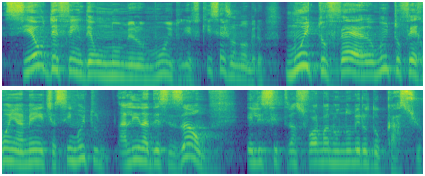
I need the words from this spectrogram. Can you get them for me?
se eu defender um número muito, que seja um número, muito, fer, muito ferronhamente, assim, muito ali na decisão, ele se transforma no número do Cássio.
